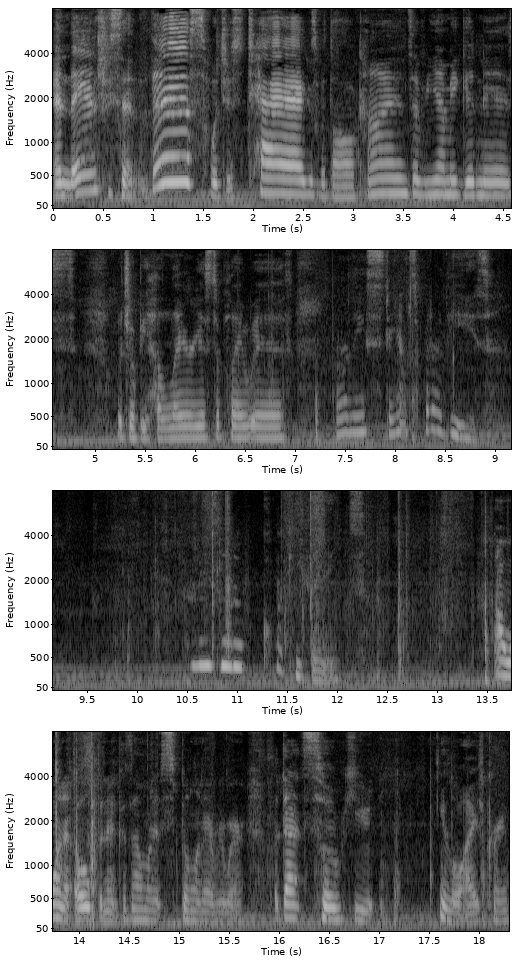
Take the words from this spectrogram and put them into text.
And then she sent this, which is tags with all kinds of yummy goodness, which will be hilarious to play with. What are these stamps? What are these? Are these little quirky things? I don't want to open it because I want it spilling everywhere. But that's so cute. A little ice cream.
